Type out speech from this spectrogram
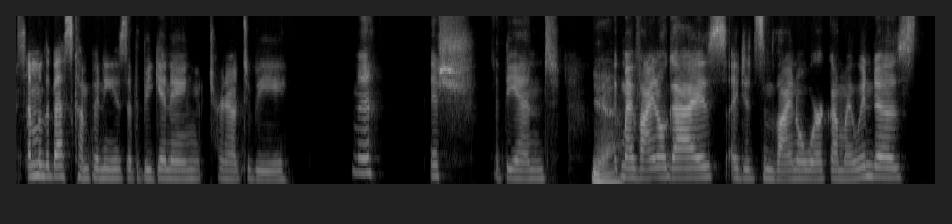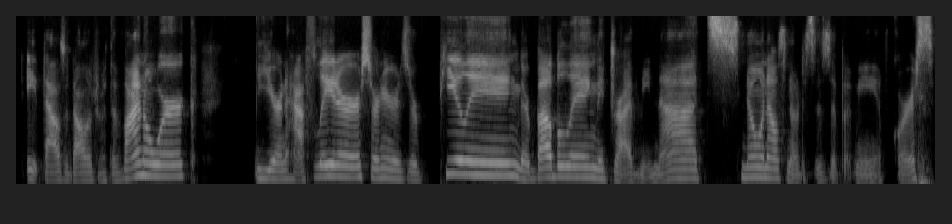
some of the best companies at the beginning turn out to be meh ish at the end yeah like my vinyl guys i did some vinyl work on my windows $8,000 worth of vinyl work. A year and a half later, certain areas are peeling, they're bubbling, they drive me nuts. No one else notices it but me, of course.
